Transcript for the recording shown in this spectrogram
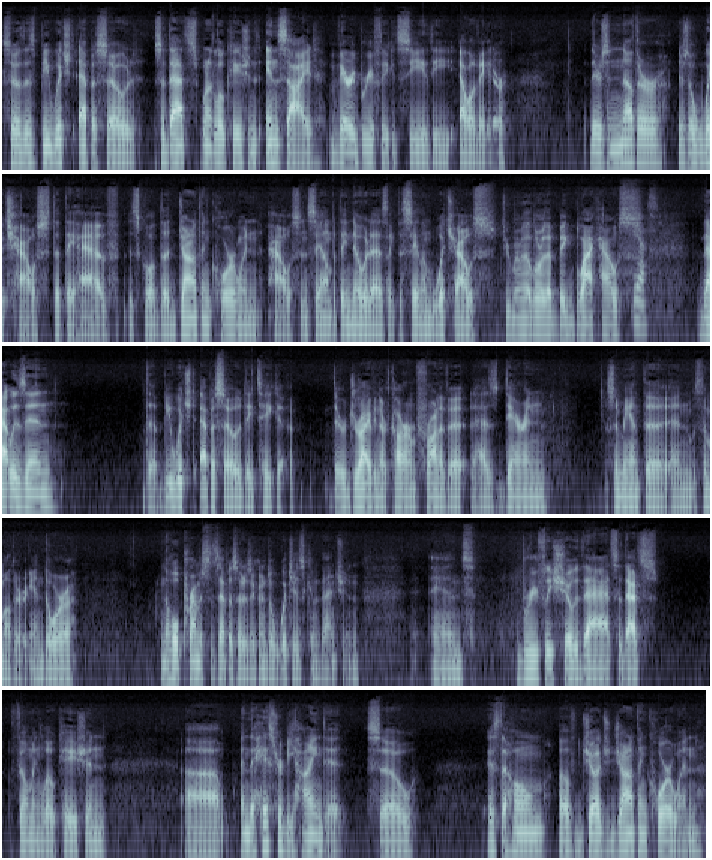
so this Bewitched episode, so that's one of the locations inside. Very briefly, you could see the elevator. There's another. There's a witch house that they have. It's called the Jonathan Corwin House in Salem, but they know it as like the Salem Witch House. Do you remember that, Laura? That big black house. Yes. that was in the Bewitched episode. They take a, they're driving their car in front of it. It has Darren, Samantha, and what's the mother, Endora. And the whole premise of this episode is they're going to a witches convention, and briefly show that. So that's filming location, uh, and the history behind it. So it's the home of Judge Jonathan Corwin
